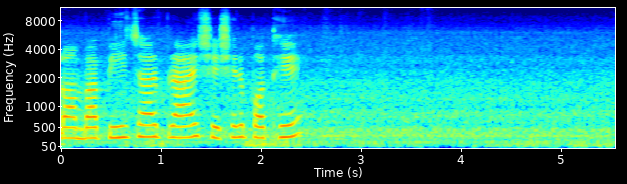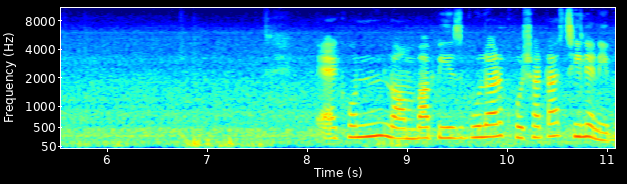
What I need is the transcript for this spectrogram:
লম্বা পিস আর প্রায় শেষের পথে। এখন লম্বা পিসগুলার খোসাটা ছিলে নিব।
